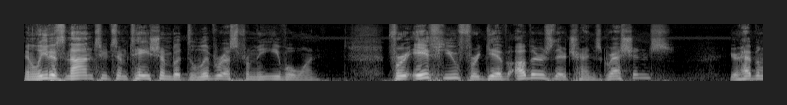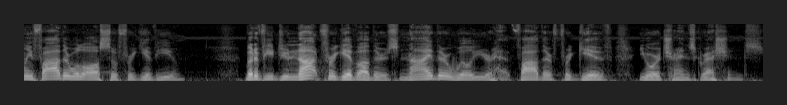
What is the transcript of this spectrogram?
And lead us not into temptation, but deliver us from the evil one. For if you forgive others their transgressions, your heavenly Father will also forgive you. But if you do not forgive others, neither will your Father forgive your transgressions.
